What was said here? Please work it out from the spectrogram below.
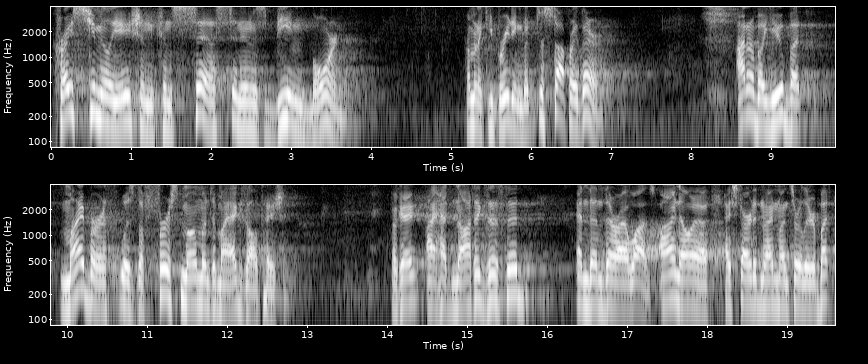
Christ's humiliation consists in his being born. I'm going to keep reading, but just stop right there. I don't know about you, but my birth was the first moment of my exaltation. Okay? I had not existed, and then there I was. I know uh, I started nine months earlier, but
